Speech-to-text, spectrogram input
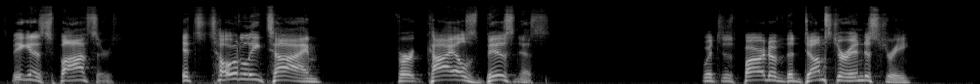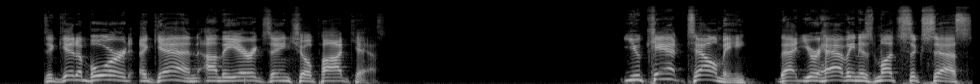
Speaking of sponsors, it's totally time for Kyle's business, which is part of the dumpster industry, to get aboard again on the Eric Zane Show podcast. You can't tell me that you're having as much success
